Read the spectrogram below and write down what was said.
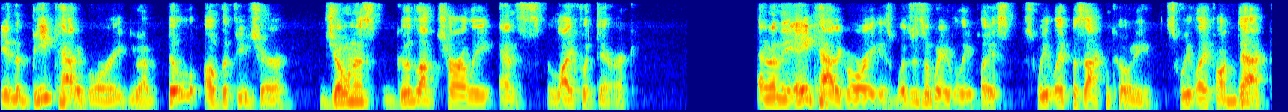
In the B category, you have Phil of the Future, Jonas, Good Luck Charlie, and Life with Derek. And in the A category is Wizards of Waverly Place, Suite Life with Zack and Cody, Suite Life on Deck,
